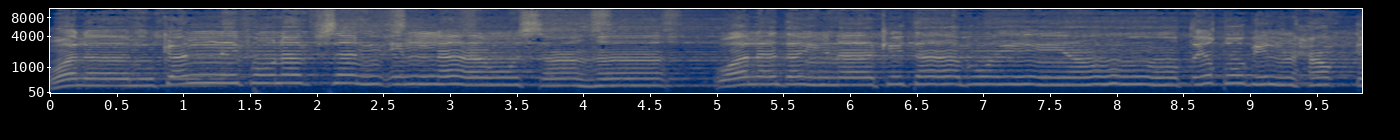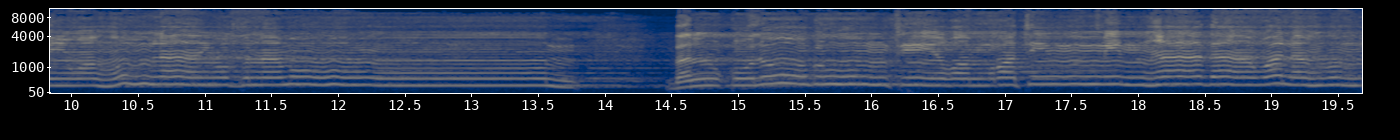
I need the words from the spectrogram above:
ولا نكلف نفسا إلا وسعها. ولدينا كتاب ينطق بالحق وهم لا يظلمون. بل قلوبهم في غمرة من هذا ولهم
